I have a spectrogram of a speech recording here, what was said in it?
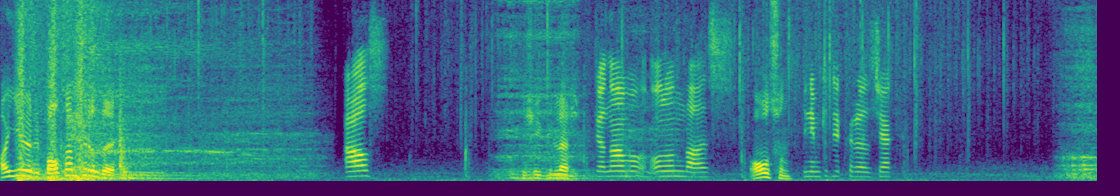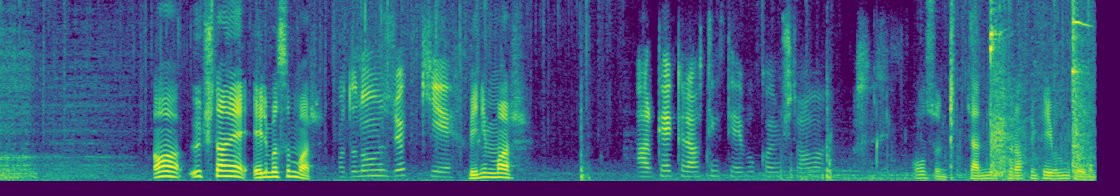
Hayır baltam kırıldı. Al. Teşekkürler. Canım onun da az. Olsun. Benimki de kırılacak. Aa 3 tane elmasım var. Odunumuz yok ki. Benim var. Arkaya crafting table koymuştum ama. Olsun. Kendi crafting table'ımı koydum.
